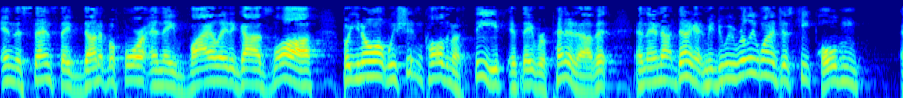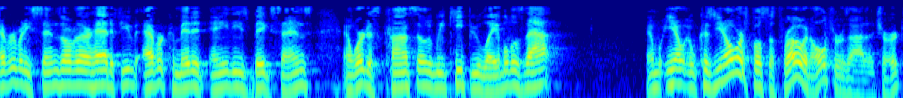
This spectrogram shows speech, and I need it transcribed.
in the sense they've done it before and they violated God's law, but you know what? We shouldn't call them a thief if they've repented of it and they're not done it. I mean, do we really want to just keep holding everybody's sins over their head? If you've ever committed any of these big sins and we're just constantly, we keep you labeled as that? And, you know, because you know we're supposed to throw adulterers out of the church.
